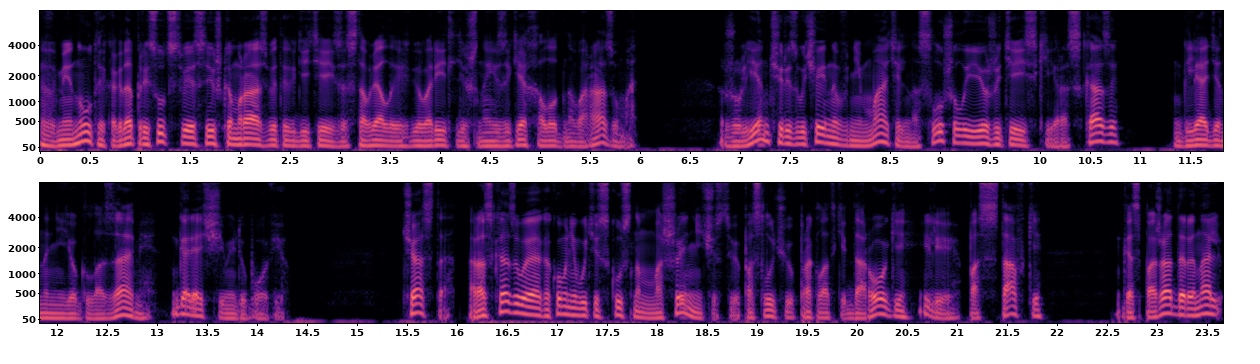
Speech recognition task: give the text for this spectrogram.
В минуты, когда присутствие слишком развитых детей заставляло их говорить лишь на языке холодного разума, Жульен чрезвычайно внимательно слушал ее житейские рассказы, глядя на нее глазами, горящими любовью. Часто, рассказывая о каком-нибудь искусном мошенничестве по случаю прокладки дороги или поставки, госпожа Дереналь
